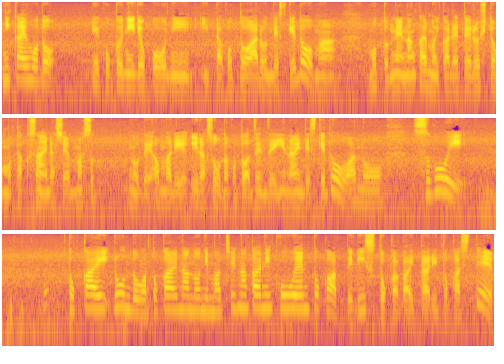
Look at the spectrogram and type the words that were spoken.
2回ほど英国に旅行に行ったことはあるんですけどまあもっとね何回も行かれてる人もたくさんいらっしゃいますのであんまり偉そうなことは全然言えないんですけどあのすごい都会ロンドンは都会なのに街中に公園とかあってリスとかがいたりとかして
